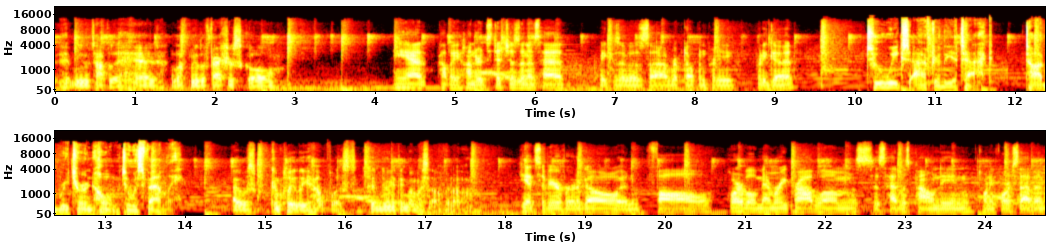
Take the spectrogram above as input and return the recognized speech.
hit me in the top of the head, left me with a fractured skull. He had probably 100 stitches in his head because it was uh, ripped open pretty, pretty good. Two weeks after the attack, Todd returned home to his family. I was completely helpless. Couldn't do anything by myself at all. He had severe vertigo and fall, horrible memory problems. His head was pounding 24-7.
